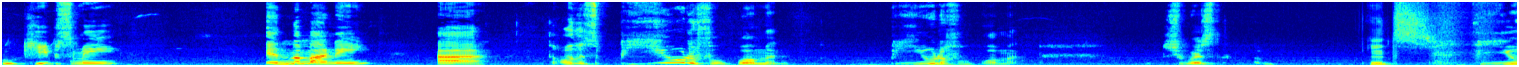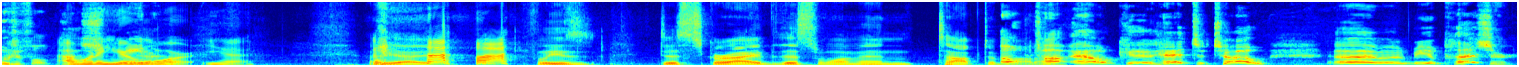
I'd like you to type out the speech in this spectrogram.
who keeps me in the money. Uh, oh, this beautiful woman, beautiful woman. She was It's beautiful. I want to hear Kashmir. more. Yeah. oh, yeah, yeah. Please describe this woman top to Oh, bottom. top, okay, head to toe. Uh, it would be a pleasure.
